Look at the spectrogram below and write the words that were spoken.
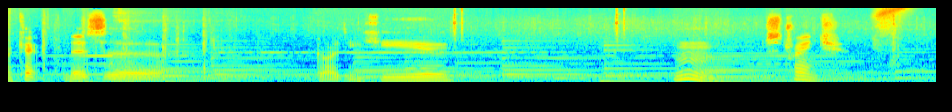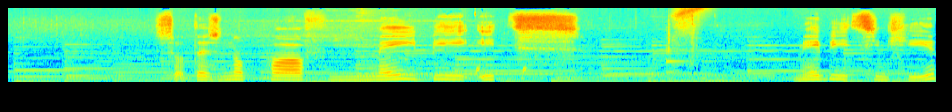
Okay, there's a guide in here. Hmm, strange. So there's no path. Maybe it's. Maybe it's in here.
